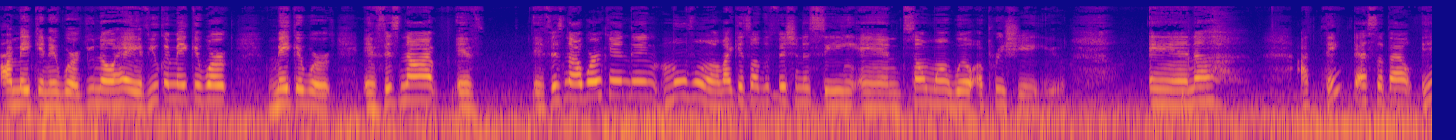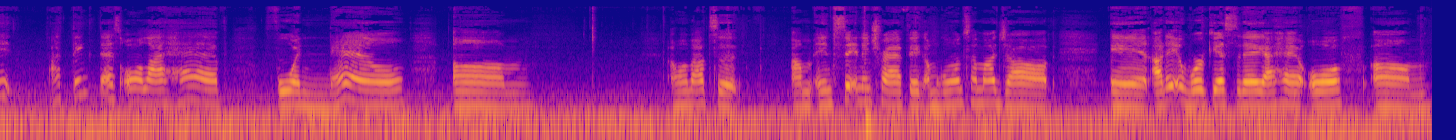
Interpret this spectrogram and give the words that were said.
are making it work. You know, hey, if you can make it work, make it work. If it's not, if if it's not working, then move on. Like it's other fish in the sea, and someone will appreciate you. And uh, I think that's about it. I think that's all I have for now. Um I'm about to, I'm in sitting in traffic. I'm going to my job, and I didn't work yesterday. I had off um,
